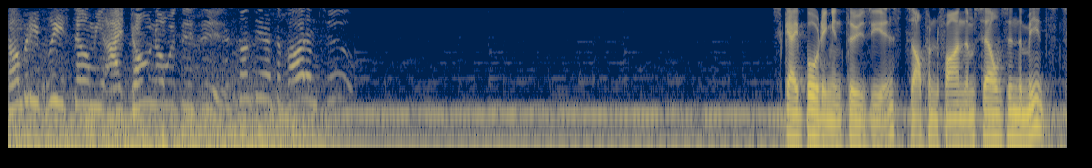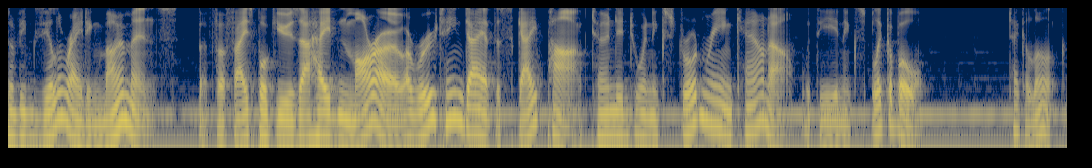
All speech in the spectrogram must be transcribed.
Somebody please tell me. I don't know what this is. Something at the bottom too. Skateboarding enthusiasts often find themselves in the midst of exhilarating moments. But for Facebook user Hayden Morrow, a routine day at the skate park turned into an extraordinary encounter with the inexplicable. Take a look.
